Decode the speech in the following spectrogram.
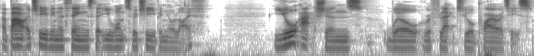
about achieving the things that you want to achieve in your life, your actions will reflect your priorities.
